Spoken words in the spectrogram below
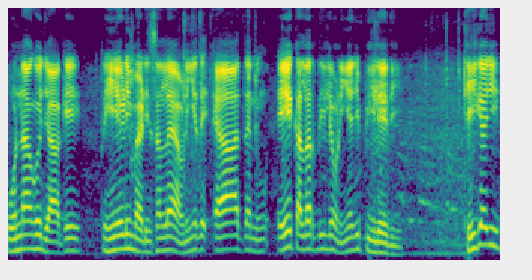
ਉਹਨਾਂ ਕੋਲ ਜਾ ਕੇ ਤੁਸੀਂ ਜਿਹੜੀ ਮੈਡੀਸਨ ਲੈ ਆਉਣੀ ਹੈ ਤੇ ਇਹ ਤੈਨੂੰ ਇਹ ਕਲਰ ਦੀ ਲਿਆਉਣੀ ਹੈ ਜੀ ਪੀਲੇ ਦੀ। ਠੀਕ ਹੈ ਜੀ?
